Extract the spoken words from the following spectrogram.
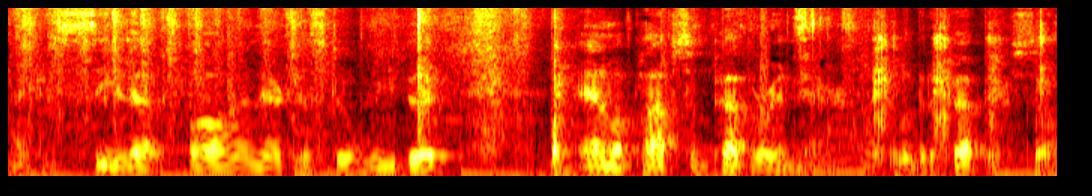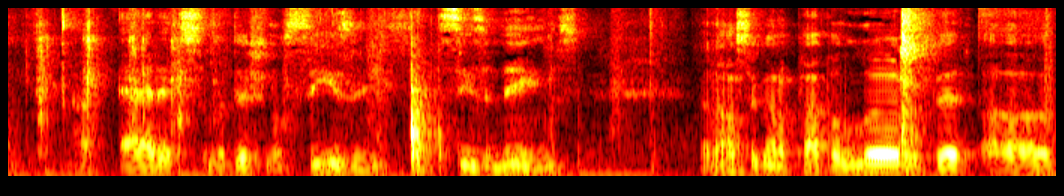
I can see that fall in there just a wee bit. And I'm gonna pop some pepper in there, like a little bit of pepper. So I've added some additional seasonings, seasonings. And also gonna pop a little bit of,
